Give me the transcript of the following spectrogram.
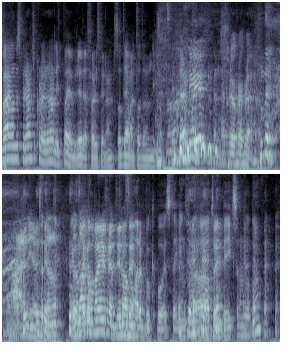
Hver gang du spiller den, så klør du litt på øyebryet rett før du spiller den. Så at jeg vet at den er ny. Det er ny. Klør, klør, klør. Den er en ny. vet du. Den, den der kommer i fremtiden. Fra den derre Bookboys-tingen fra Twin Peaks eller noe sånt.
